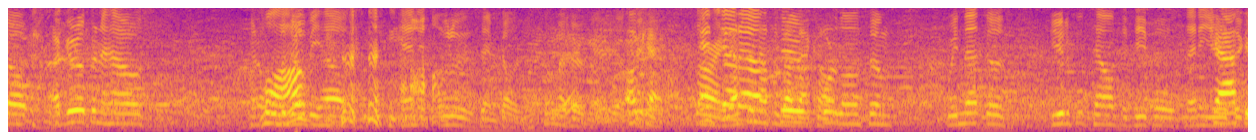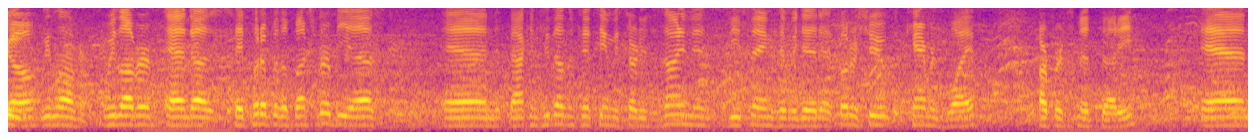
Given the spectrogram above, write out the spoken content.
So I grew up in a house, an Mauve? old Adobe house, and it's literally the same color. It's one of my favorite colors. yes, Okay, sorry, And shout that's out to about that color. Fort Lonesome. We met those beautiful, talented people many years Kathy, ago. we love her. We love her, and uh, they put up with a bunch of our BS. And back in 2015, we started designing these, these things, and we did a photo shoot with Cameron's wife, Harper Smith Duddy. And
